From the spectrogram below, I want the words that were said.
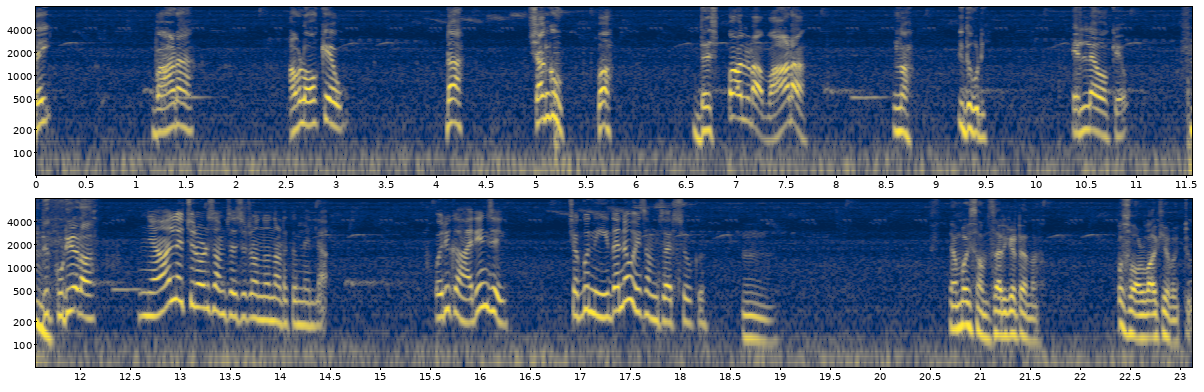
ഡേയ് വാടാ. അവൾ ഓക്കെ ആവും. ഡാ ശങ്കു വാ. ഡെസ്പാലടാ വാടാ. എന്നാ ഇത് കുടി. എല്ലാം ഓക്കെ ആവും. ഇത് കുടിയടാ. ഞാൻ ലച്ചുനോട് സംസാരിച്ചിട്ടൊന്നും നടക്കുന്നില്ല. ഒരു കാര്യം ചെയ്. ശങ്കു നീ തന്നെ പോയി സംസാരിച്ചു നോക്ക്. ഞാൻ പോയി സംസാരിക്കട്ടെ എന്നാ. ഇപ്പൊ സോൾവ് ആക്കിയേ പറ്റൂ.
